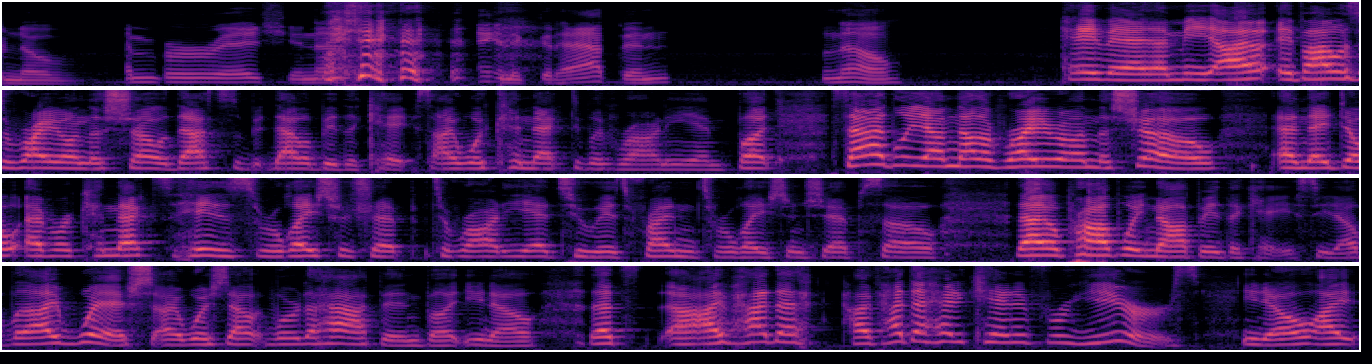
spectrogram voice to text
November-ish. You know, and it could happen. No. Hey man, I mean, I, if I was a writer on the show, that's that would be the case. I would connect with Ronnie Anne but sadly, I'm not a writer on the show, and they don't ever connect his relationship to Ronnie Anne to his friend's relationship. So that'll probably not be the case, you know. But I wish, I wish that were to happen. But you know, that's uh, I've had that I've had that head canon for years. You know, I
